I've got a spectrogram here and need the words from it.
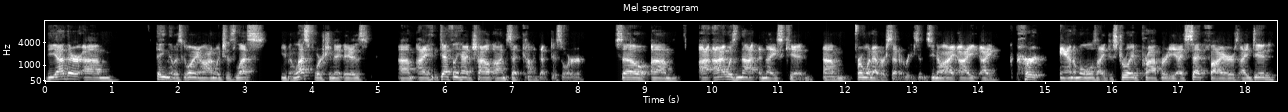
the other um, thing that was going on which is less even less fortunate is um, i definitely had child onset conduct disorder. So um, I, I, was not a nice kid um, for whatever set of reasons. You know i i, I hurt animals. I destroyed property. I set fires. I did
